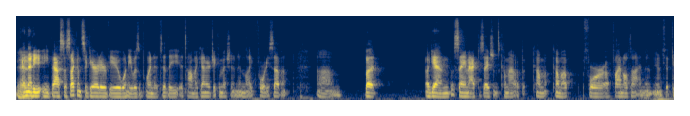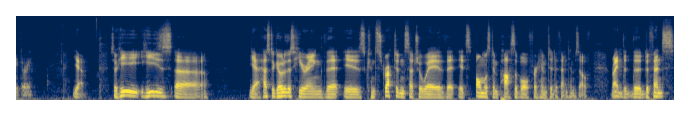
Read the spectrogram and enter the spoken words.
and... and, then he, he passed a second security review when he was appointed to the Atomic Energy Commission in like '47. Um, but again, the same accusations come out come come up for a final time in, in '53. Yeah. So he he's uh yeah, has to go to this hearing that is constructed in such a way that it's almost impossible for him to defend himself. Right? Mm-hmm. The the defense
